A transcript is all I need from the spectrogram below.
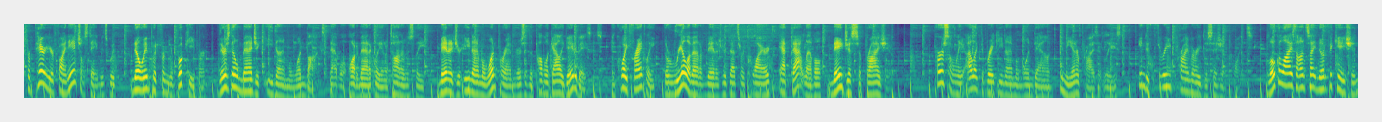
prepare your financial statements with no input from your bookkeeper, there's no magic E911 box that will automatically and autonomously manage your E911 parameters in the public ALI databases. And quite frankly, the real amount of management that's required at that level may just surprise you. Personally, I like to break E911 down, in the enterprise at least, into three primary decision points localized on-site notification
